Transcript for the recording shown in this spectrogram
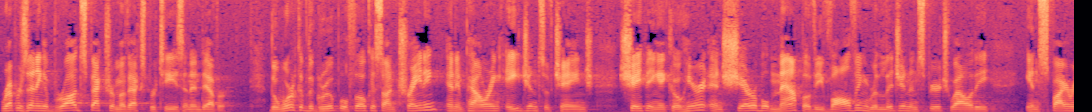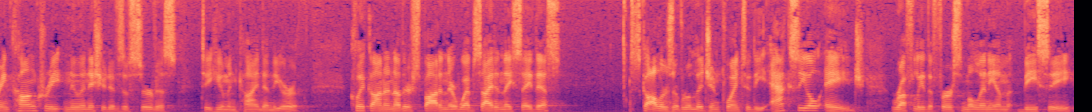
representing a broad spectrum of expertise and endeavor. The work of the group will focus on training and empowering agents of change, shaping a coherent and shareable map of evolving religion and spirituality inspiring concrete new initiatives of service to humankind and the earth. Click on another spot in their website and they say this Scholars of religion point to the axial age, roughly the first millennium BC,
